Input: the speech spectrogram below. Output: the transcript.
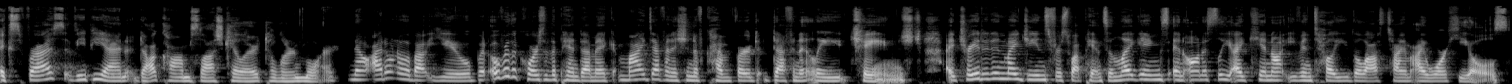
expressvpn.com slash killer to learn more. Now, I don't know about you, but over the course of the pandemic, my definition of comfort definitely changed. I traded in my jeans for sweatpants and leggings, and honestly, I cannot even tell you the last time I wore heels.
